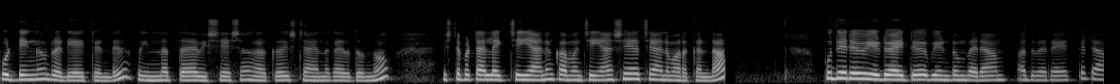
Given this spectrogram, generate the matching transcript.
പുഡിങ്ങും റെഡി ആയിട്ടുണ്ട്. അപ്പോൾ ഇന്നത്തെ വിശേഷം നിങ്ങൾക്ക് ഇഷ്ടമായെന്ന് കരുതുന്നു. ഇഷ്ടപ്പെട്ടാൽ ലൈക്ക് ചെയ്യാനും കമന്റ് ചെയ്യാനും ഷെയർ ചെയ്യാനും മറക്കണ്ട. പുതിയൊരു വീഡിയോ ആയിട്ട് വീണ്ടും വരാം. അതുവരെ ടാ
